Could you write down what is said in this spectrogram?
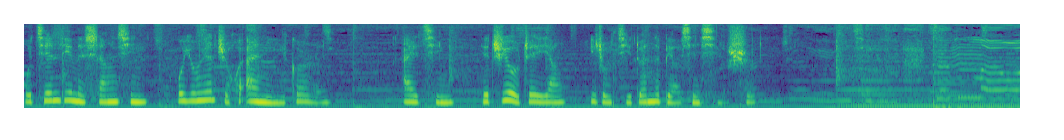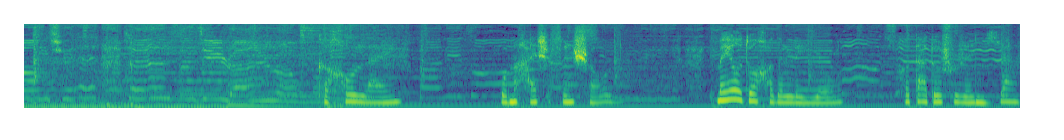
我坚定的相信，我永远只会爱你一个人，爱情也只有这样一种极端的表现形式。可后来，我们还是分手了。没有多好的理由，和大多数人一样，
